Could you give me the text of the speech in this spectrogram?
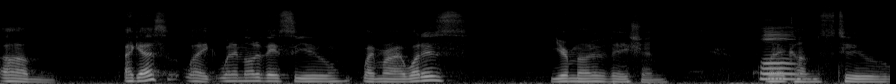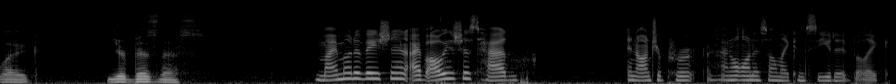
um, I guess like when it motivates you, like Mariah, what is your motivation Well, when it comes to like your business? My motivation, I've always just had an entrepreneur. I don't want to sound like conceited, but like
